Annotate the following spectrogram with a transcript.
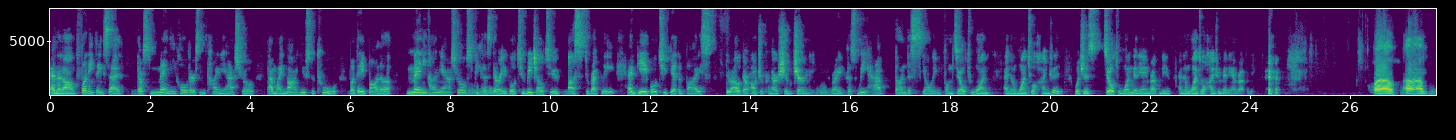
And then, um, funny thing said, there's many holders in Tiny Astro that might not use the tool, but they bought up many Tiny Astros because they're able to reach out to us directly and be able to get advice throughout their entrepreneurship journey, right? Because we have done the scaling from zero to one and then one to 100, which is zero to 1 million revenue and then one to 100 million revenue. wow. Um,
